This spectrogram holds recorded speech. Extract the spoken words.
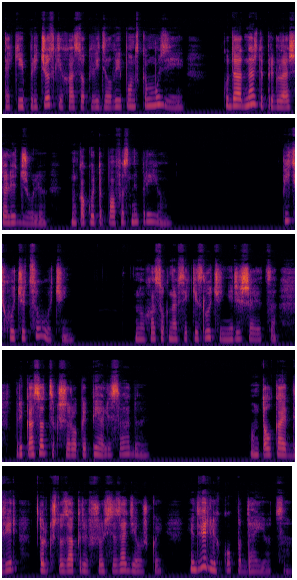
Такие прически Хасок видел в японском музее, куда однажды приглашали Джулию на какой-то пафосный прием. Пить хочется очень. Но Хасок на всякий случай не решается прикасаться к широкой пиале с водой. Он толкает дверь, только что закрывшуюся за девушкой, и дверь легко поддается.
